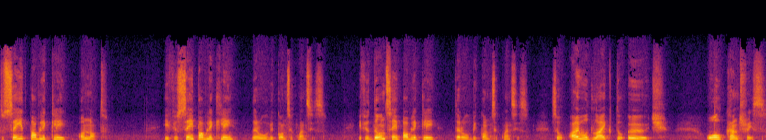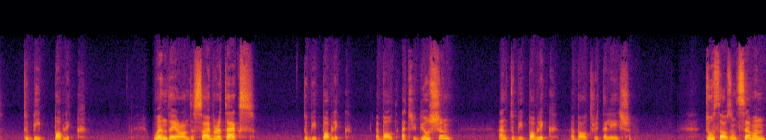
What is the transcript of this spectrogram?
to say it publicly or not. If you say publicly, there will be consequences. If you don't say publicly, there will be consequences. So I would like to urge all countries to be public. When they are under cyber attacks, to be public about attribution and to be public about retaliation. 2007,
